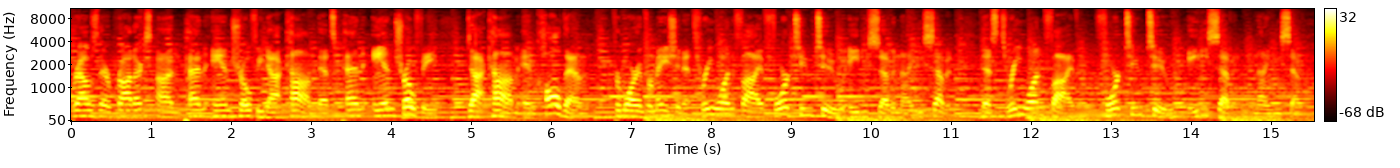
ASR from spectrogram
Browse their products on penandtrophy.com. That's penandtrophy.com and call them for more information at 315 422 8797. That's 315 422 8797.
